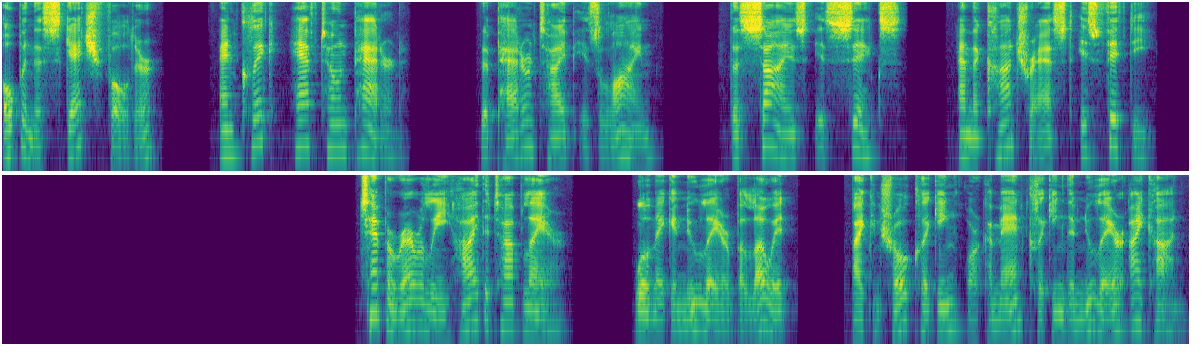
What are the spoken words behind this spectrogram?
Open the Sketch folder and click Halftone Pattern. The pattern type is line, the size is 6, and the contrast is 50. Temporarily hide the top layer. We'll make a new layer below it by control-clicking or command-clicking the new layer icon.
